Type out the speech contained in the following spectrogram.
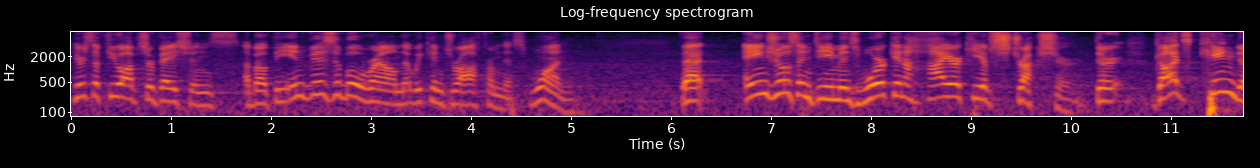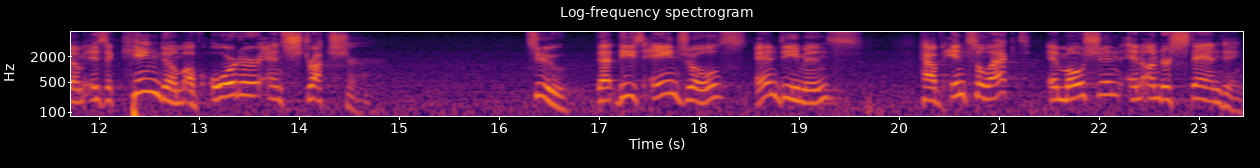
here's a few observations about the invisible realm that we can draw from this. One, that angels and demons work in a hierarchy of structure. They're, God's kingdom is a kingdom of order and structure. Two, that these angels and demons have intellect, emotion, and understanding.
